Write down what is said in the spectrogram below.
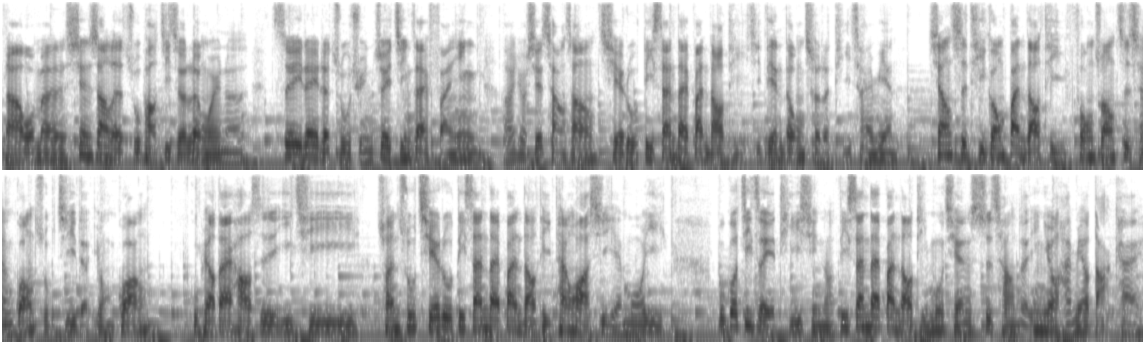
那我们线上的主跑记者认为呢，这一类的族群最近在反映啊，有些厂商切入第三代半导体以及电动车的题材面，像是提供半导体封装制成光阻剂的永光，股票代号是一七一一，传出切入第三代半导体碳化系研磨液。不过记者也提醒哦，第三代半导体目前市场的应用还没有打开，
